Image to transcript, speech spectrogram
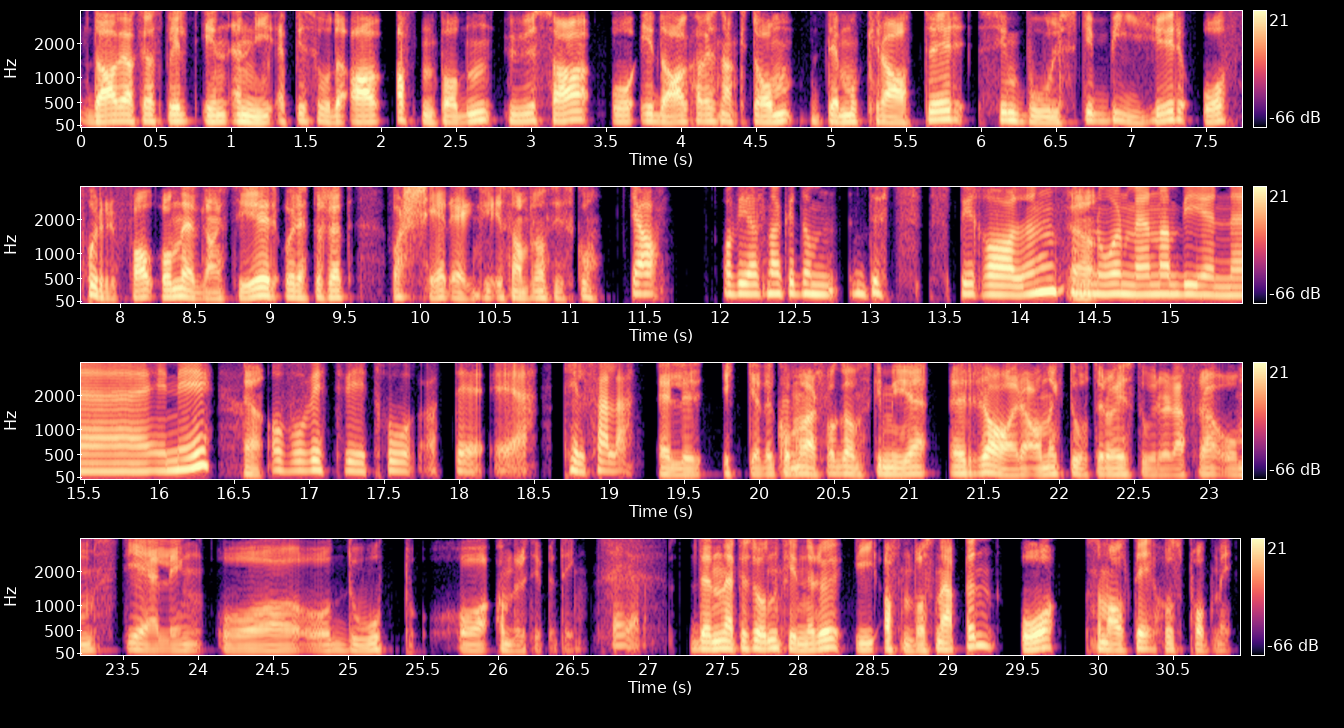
Da har vi akkurat spilt inn en ny episode av Aftenpodden USA, og i dag har vi snakket om demokrater, symbolske byer og forfall og nedgangstider, og rett og slett hva skjer egentlig i San Francisco? Ja, og vi har snakket om dødsspiralen som Ja. noen mener byen er inne i, Ja. og hvorvidt vi tror at det er tilfellet. Eller ikke. Det kommer i hvert fall ganske mye rare anekdoter og historier derfra om stjeling og, og dop og andre typer ting. Det gjør det. Denne episoden finner du i Aftenposten-appen og som alltid hos Podme.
